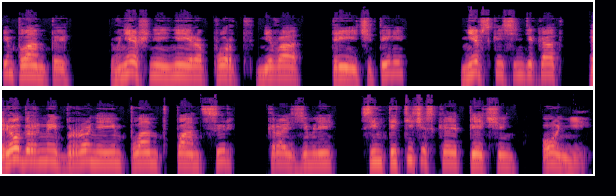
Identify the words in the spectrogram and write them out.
импланты, внешний нейропорт Нева 3,4, Невский синдикат, реберный бронеимплант Панцирь, край земли, синтетическая печень, ОНИ,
